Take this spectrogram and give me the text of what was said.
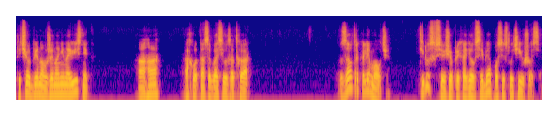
Ты чё, Бенов, жена-ненавистник?» «Ага», — охотно согласился Тхар. Завтракали молча. Кирюс все еще приходил в себя после случившегося.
